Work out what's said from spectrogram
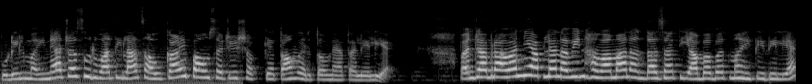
पुढील महिन्याच्या सुरुवातीलाच अवकाळी पावसाची शक्यता वर्तवण्यात आलेली आहे. पंजाबरावांनी आपल्या नवीन हवामान अंदाजात याबाबत माहिती दिली आहे.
